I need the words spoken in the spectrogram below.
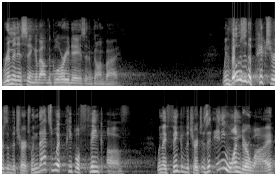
reminiscing about the glory days that have gone by. When those are the pictures of the church, when that's what people think of when they think of the church, is it any wonder why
